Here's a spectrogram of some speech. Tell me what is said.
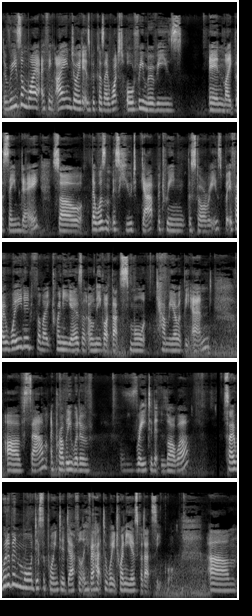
The reason why I think I enjoyed it is because I watched all three movies in like the same day. So there wasn't this huge gap between the stories. But if I waited for like 20 years and only got that small cameo at the end of Sam, I probably would have rated it lower. So I would have been more disappointed definitely if I had to wait 20 years for that sequel. Um,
